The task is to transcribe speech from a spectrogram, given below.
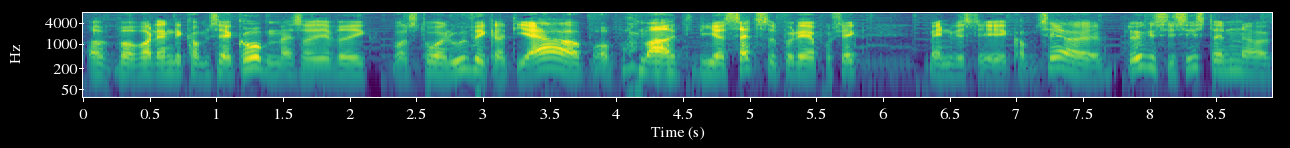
og hvor, hvordan det kommer til at gå dem. Altså, jeg ved ikke, hvor stor en udvikler de er, og hvor, hvor meget de har satset på det her projekt. Men hvis det kommer til at lykkes i sidste ende, og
